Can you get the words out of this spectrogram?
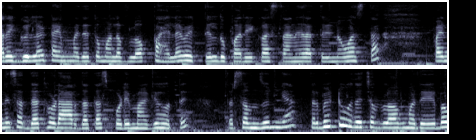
रेग्युलर टाईममध्ये तुम्हाला व्लॉग पाहायला भेटतील दुपारी एक वाजता आणि रात्री नऊ वाजता. पण सध्या थोडा अर्धा तास पुढे मागे होते तर समजून घ्या. तर भेटू उद्याच्या ब्लॉगमध्ये बाय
